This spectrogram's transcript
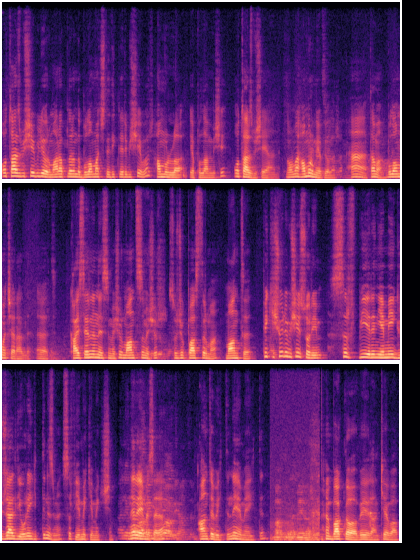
O tarz bir şey biliyorum. Arapların da bulamaç dedikleri bir şey var. Hamurla yapılan bir şey. O tarz bir şey yani. Normal hamur mu yapıyorlar? Ha tamam. Bulamaç herhalde. Evet. Kayseri'nin nesi meşhur? Mantısı meşhur. Sucuk pastırma, mantı. Peki şöyle bir şey sorayım. Sırf bir yerin yemeği güzel diye oraya gittiniz mi? Sırf yemek yemek için. Nereye mesela? Antep'e gittin. Ne yemeye gittin? Baklava, beyran. Baklava, beyran, kebap.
